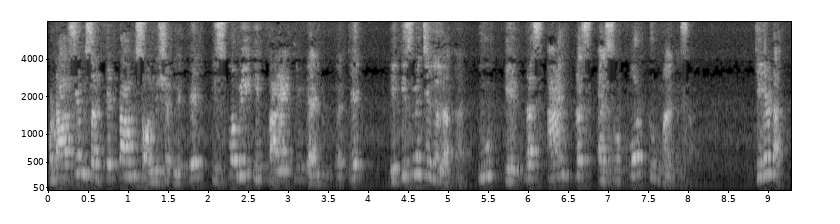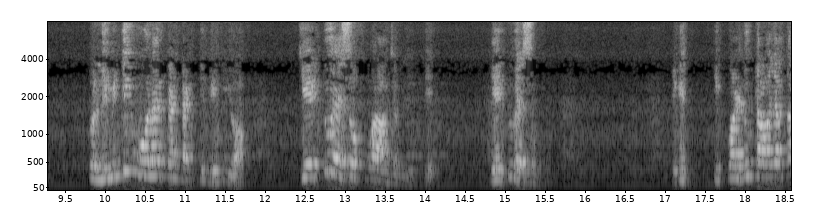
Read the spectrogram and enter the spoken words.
पोटासियम सल्फेट का हम सॉल्यूशन लेते इसको भी इनफाइनाइटली डायल्यूट करके ये किसमें चेंज हो जाता है? Two K plus ion plus S O four two minus ion ठीक है बेटा? तो limiting molar conductivity of K two S O four आप जब लिखते के टू एसओ फोर ठीक है? इक्वल टू क्या हो जाता?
